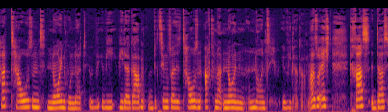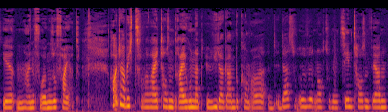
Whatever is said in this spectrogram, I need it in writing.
hat 1900 Wiedergaben beziehungsweise 1899 Wiedergaben. Also echt krass, dass ihr meine Folgen so feiert. Heute habe ich 2300 Wiedergaben bekommen, aber das wird noch zu den 10.000 werden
